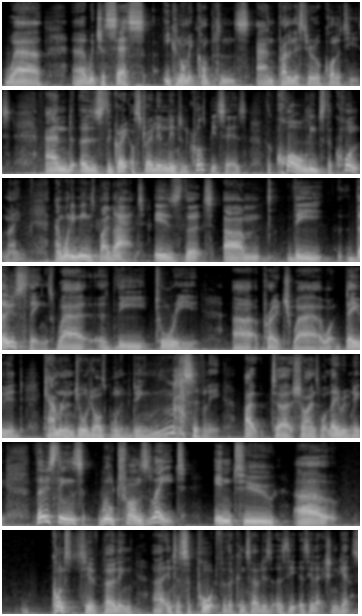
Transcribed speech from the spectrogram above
where uh, which assess economic competence and prime ministerial qualities. And as the great Australian Lynton Crosby says, the qual leads the quant, mate. And what he means by that is that um, the those things where uh, the Tory uh, approach, where what David Cameron and George Osborne have been doing massively outshines what Labour have been doing, those things will translate into uh, quantitative polling uh, into support for the Conservatives as the, as the election gets,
